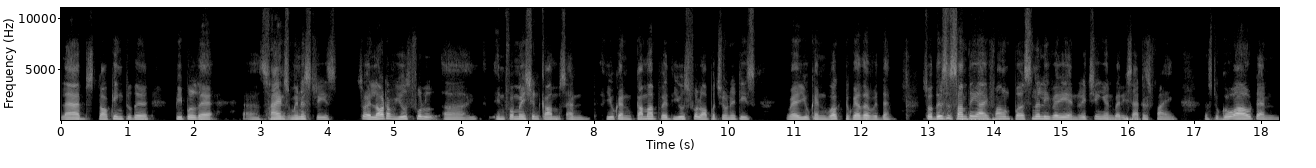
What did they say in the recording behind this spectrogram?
labs, talking to the people there, uh, science ministries. So a lot of useful uh, information comes and you can come up with useful opportunities where you can work together with them. So this is something I found personally very enriching and very satisfying, is to go out and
